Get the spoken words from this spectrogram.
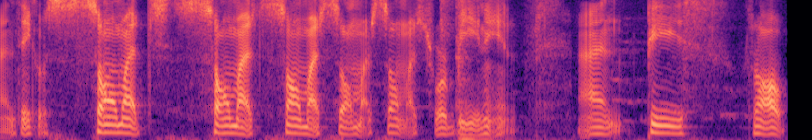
and thank you so much so much so much so much so much for being here. And peace love.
